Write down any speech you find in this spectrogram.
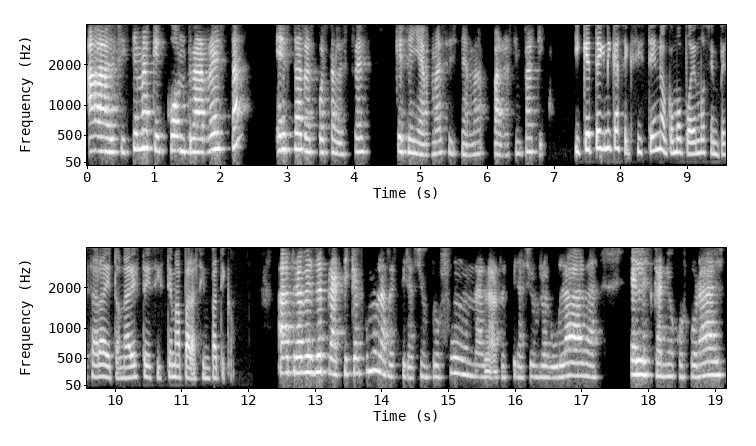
al sistema que contrarresta esta respuesta al estrés, que se llama sistema parasimpático. ¿Y qué técnicas existen o cómo podemos empezar a detonar este sistema parasimpático? A través de prácticas como la respiración profunda, la respiración regulada, el escaneo corporal,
